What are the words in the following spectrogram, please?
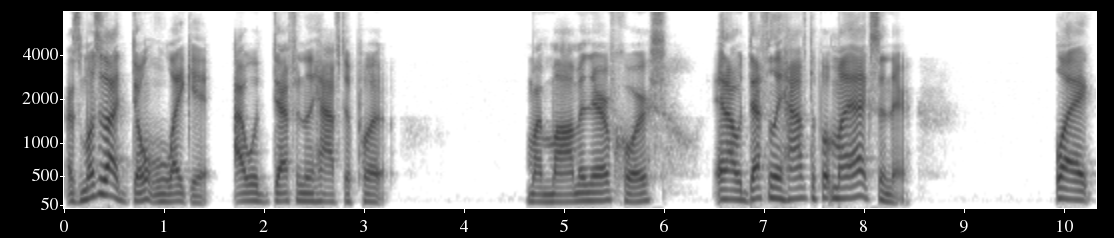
as much as I don't like it, I would definitely have to put my mom in there, of course and I would definitely have to put my ex in there. Like,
